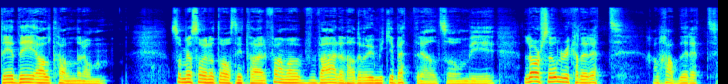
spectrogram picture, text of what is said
Det är det allt handlar om. Som jag sa i något avsnitt här, fan vad världen hade varit mycket bättre alltså om vi... Lars Ulrich hade rätt. Han hade rätt.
